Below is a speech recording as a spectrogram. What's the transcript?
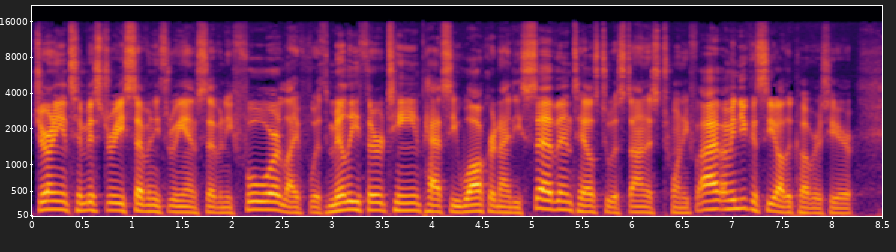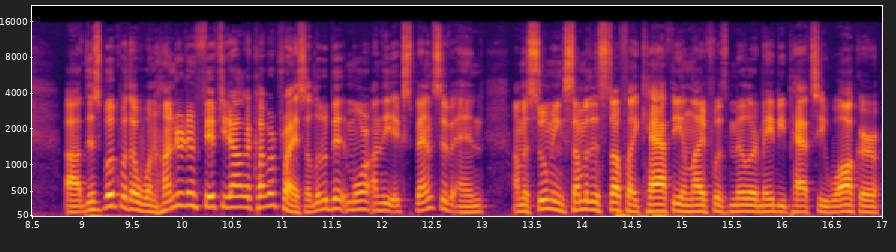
Journey into Mystery 73 and 74, Life with Millie 13, Patsy Walker 97, Tales to Astonish 25. I mean, you can see all the covers here. Uh, this book with a $150 cover price, a little bit more on the expensive end. I'm assuming some of this stuff like Kathy and Life with Miller, maybe Patsy Walker,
